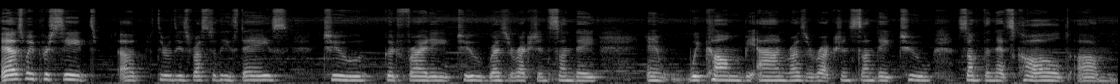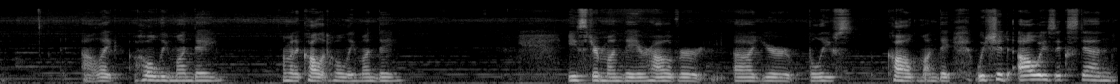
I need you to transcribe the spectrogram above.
As we proceed uh, through these rest of these days to Good Friday to Resurrection Sunday, and we come beyond Resurrection Sunday to something that's called um, uh, like Holy Monday. I'm going to call it Holy Monday, Easter Monday, or however uh, your beliefs called Monday. We should always extend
